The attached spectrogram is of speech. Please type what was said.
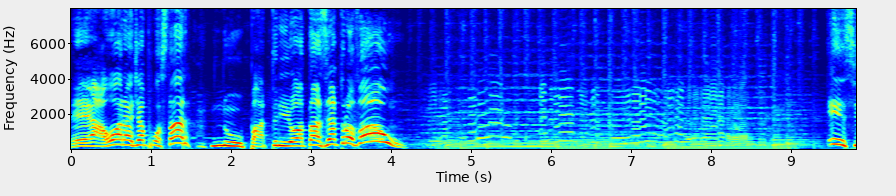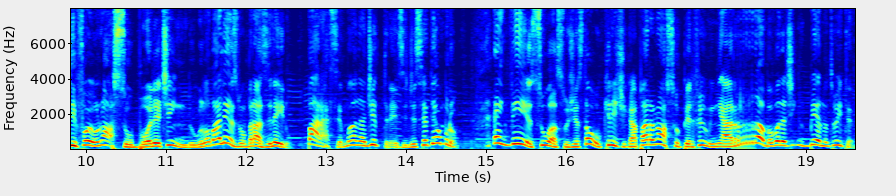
É a hora de apostar no Patriota Zé Trovão! Esse foi o nosso Boletim do Globalismo Brasileiro para a semana de 13 de setembro. Envie sua sugestão ou crítica para nosso perfil em boletimb no Twitter.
